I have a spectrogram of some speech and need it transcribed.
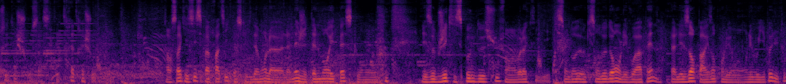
c'était chaud ça, c'était très très chaud. Alors c'est vrai qu'ici c'est pas pratique parce qu'évidemment la, neige est tellement épaisse que les objets qui spawnent dessus, enfin voilà, qui, sont qui, sont dedans, on les voit à peine. Là les ors par exemple on les, on les voyait pas du tout.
